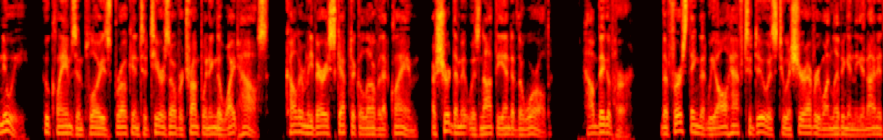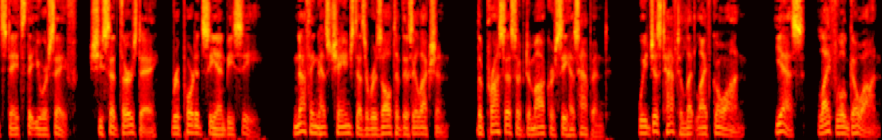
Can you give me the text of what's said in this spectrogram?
Nooyi, who claims employees broke into tears over Trump winning the White House, color me very skeptical over that claim, assured them it was not the end of the world. How big of her. The first thing that we all have to do is to assure everyone living in the United States that you are safe, she said Thursday, reported CNBC. Nothing has changed as a result of this election. The process of democracy has happened. We just have to let life go on. Yes, life will go on.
